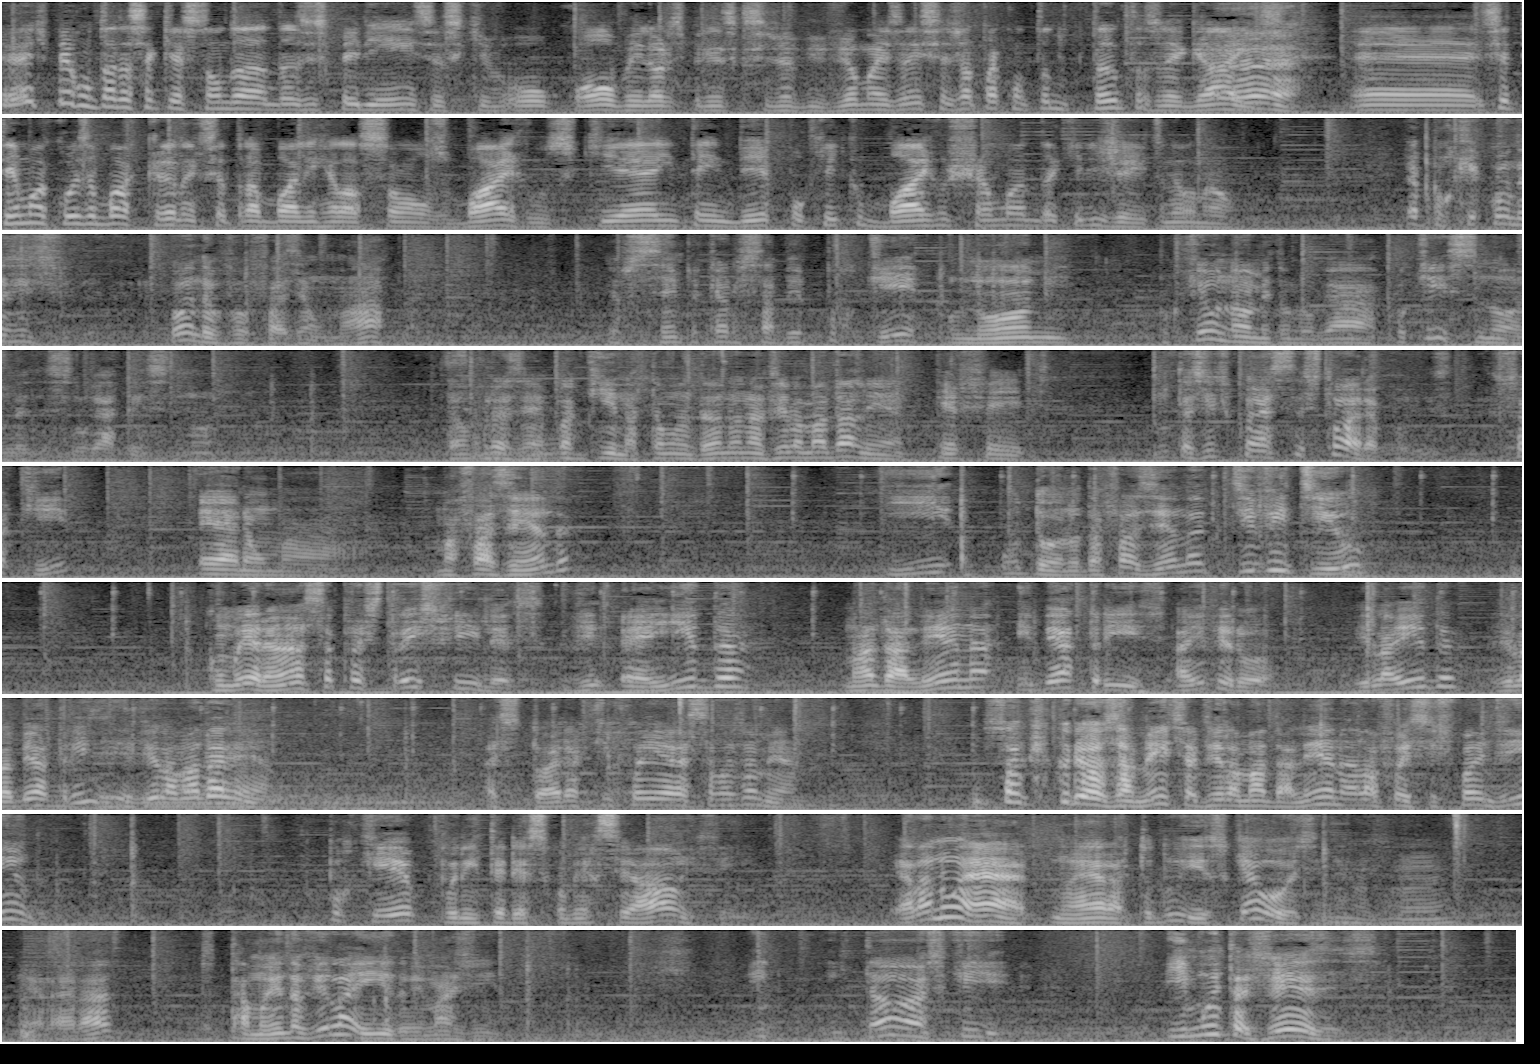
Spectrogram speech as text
Eu ia te perguntar dessa questão da- das experiências, que, ou qual a melhor experiência que você já viveu, mas aí você já está contando tantas legais. É. É, você tem uma coisa bacana que você trabalha em relação aos bairros, que é entender por que, que o bairro chama daquele jeito, não não? É porque quando a gente. Quando eu vou fazer um mapa, eu sempre quero saber por que o nome, por que o nome do lugar, por que esse nome, esse lugar tem esse nome. Então, por exemplo, aqui nós estamos andando na Vila Madalena. Perfeito. Muita gente conhece essa história. por isso. Isso aqui era uma, uma fazenda e o dono da fazenda dividiu como herança para as três filhas, é, Ida, Madalena e Beatriz. Aí virou Vila Ida, Vila Beatriz e Vila Madalena. A história aqui foi essa mais ou menos. Só que curiosamente a Vila Madalena ela foi se expandindo porque por interesse comercial, enfim, ela não é, não era tudo isso que é hoje, né? Ela era do tamanho da Vila Ida, eu imagino. E- então eu acho que e muitas vezes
